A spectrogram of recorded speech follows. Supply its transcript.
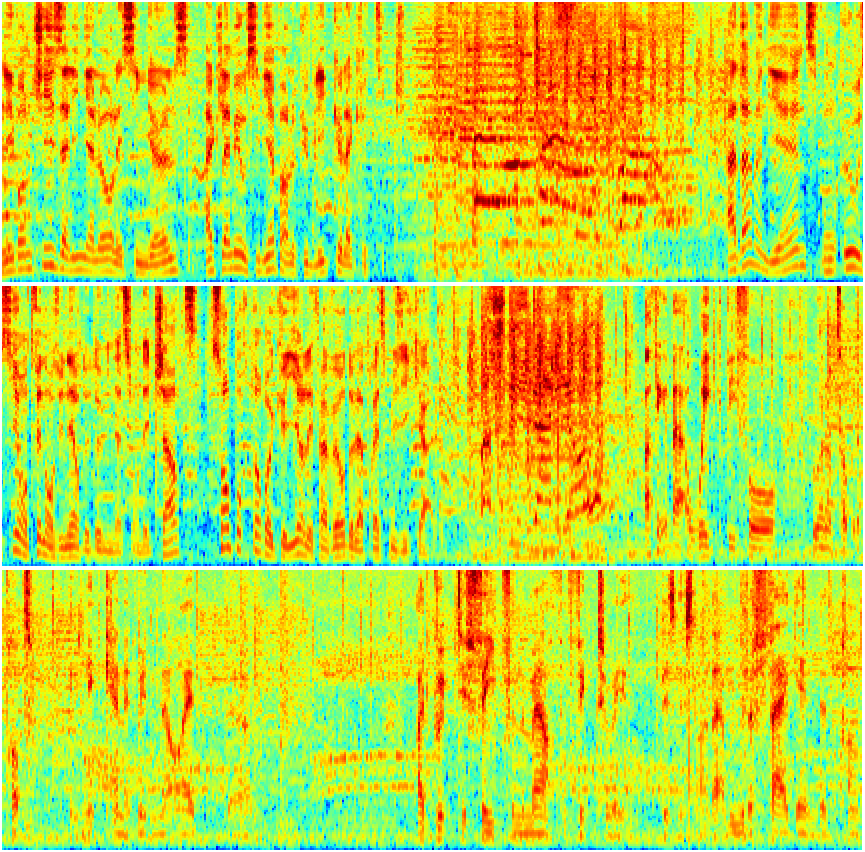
Les Banshees alignent alors les singles, acclamés aussi bien par le public que la critique. Adam and the Ants vont eux aussi entrer dans une ère de domination des charts, sans pourtant recueillir les faveurs de la presse musicale. I think about a week before we went on top of the pops, Nick Kent had written that I'd um, I'd gripped defeat from the mouth of victory and business like that. We were the fag end of punk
